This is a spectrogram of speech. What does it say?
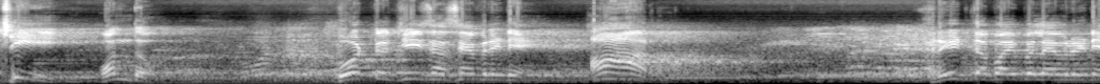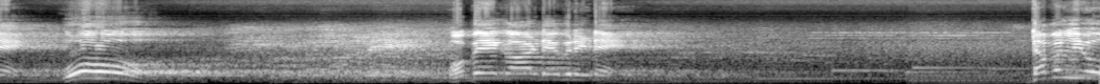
ಜಿ ಒಂದು. Go to Jesus every day R read the Bible every day O obey God every day W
